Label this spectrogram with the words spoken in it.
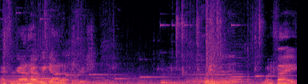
I forgot how we got up originally. Wait a minute. What if I...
